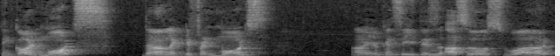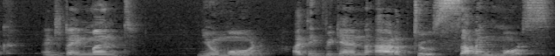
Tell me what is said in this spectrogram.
thing called modes. There are like different modes. Uh, you can see this Asus, work, entertainment, new mode. I think we can add up to seven modes.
